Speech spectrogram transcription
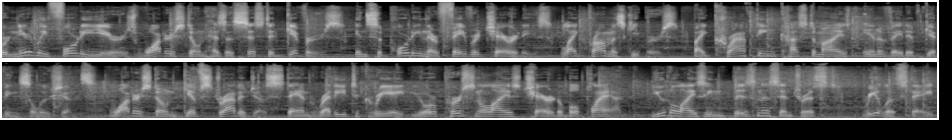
For nearly 40 years, Waterstone has assisted givers in supporting their favorite charities, like Promise Keepers, by crafting customized, innovative giving solutions. Waterstone gift strategists stand ready to create your personalized charitable plan, utilizing business interests, real estate,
